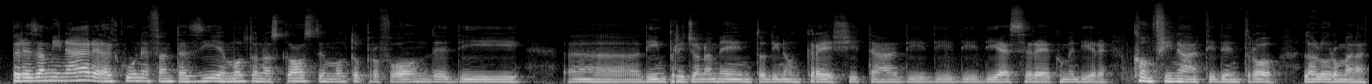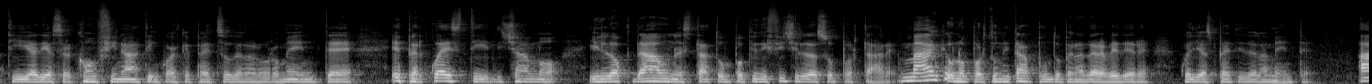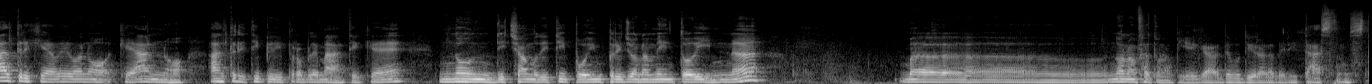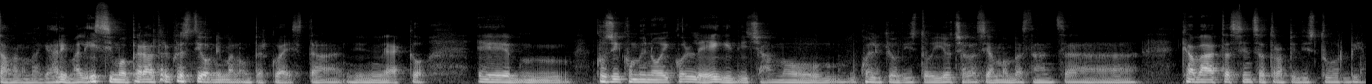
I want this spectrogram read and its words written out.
per esaminare alcune fantasie molto nascoste, molto profonde di, uh, di imprigionamento, di non crescita, di, di, di, essere, come dire, confinati dentro la loro malattia, di essere confinati in qualche pezzo della loro mente. E per questi, diciamo, il lockdown è stato un po' più difficile da sopportare, ma anche un'opportunità appunto per andare a vedere quegli aspetti della mente altri che, avevano, che hanno altri tipi di problematiche, non diciamo di tipo imprigionamento in, non hanno fatto una piega, devo dire la verità, stavano magari malissimo per altre questioni, ma non per questa. Ecco. E, così come noi colleghi, diciamo, quelli che ho visto io, ce la siamo abbastanza cavata senza troppi disturbi.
